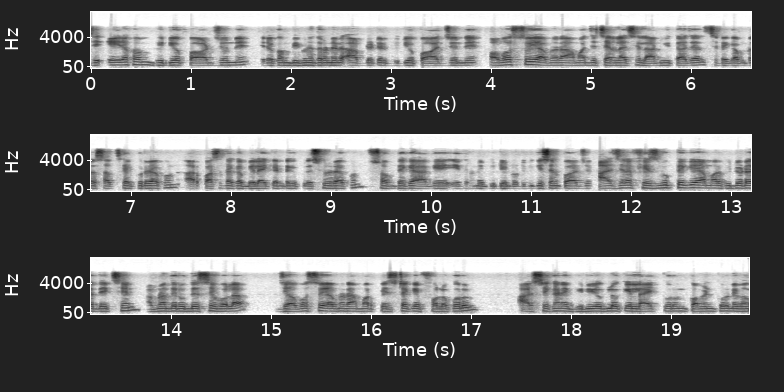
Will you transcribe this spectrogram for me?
যে এইরকম ভিডিও পাওয়ার জন্য, এরকম বিভিন্ন ধরনের আপডেটের ভিডিও পাওয়ার জন্য অবশ্যই আপনারা আমার যে চ্যানেল আছে লানবি তাজাল সেটাকে আপনারা সাবস্ক্রাইব করে রাখুন আর পাশে থাকা বেল আইকনটাকে প্রেস করে রাখুন। সব থেকে আগে এই ধরনের ভিডিও নোটিফিকেশন পাওয়ার জন্য। আর যারা ফেসবুক থেকে আমার ভিডিওটা দেখছেন, আপনাদের উদ্দেশ্যে বলা যে অবশ্যই আপনারা আমার পেজটাকে ফলো করুন আর সেখানে ভিডিওগুলোকে লাইক করুন কমেন্ট করুন এবং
